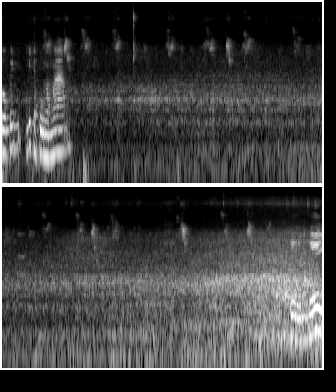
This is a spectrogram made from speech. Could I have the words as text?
ตัวไมแต่จะพูงงามๆโอเคนะเบ้ย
